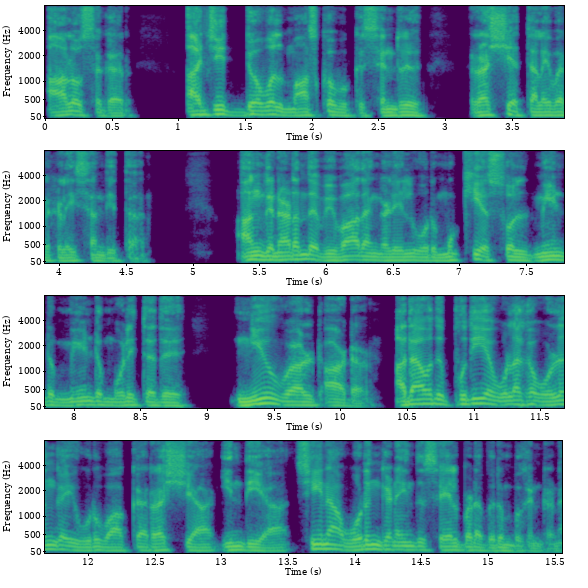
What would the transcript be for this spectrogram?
ஆலோசகர் அஜித் டோவல் மாஸ்கோவுக்கு சென்று ரஷ்ய தலைவர்களை சந்தித்தார். அங்கு நடந்த விவாதங்களில் ஒரு முக்கிய சொல் மீண்டும் மீண்டும் ஒலித்தது நியூ வேர்ல்ட் ஆர்டர் அதாவது புதிய உலக ஒழுங்கை உருவாக்க ரஷ்யா இந்தியா சீனா ஒருங்கிணைந்து செயல்பட விரும்புகின்றன.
